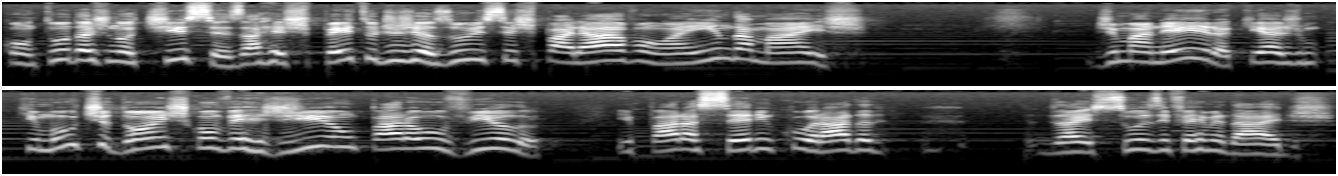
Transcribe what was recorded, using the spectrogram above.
Contudo, as notícias a respeito de Jesus se espalhavam ainda mais, de maneira que, as, que multidões convergiam para ouvi-lo e para serem curadas das suas enfermidades.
